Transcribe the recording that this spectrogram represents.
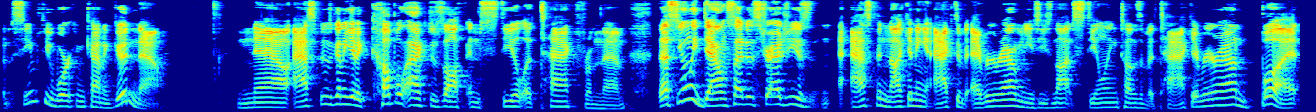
But it seems to be working kind of good now. Now, Aspen's going to get a couple actives off and steal attack from them. That's the only downside of the strategy is Aspen not getting active every round means he's not stealing tons of attack every round, but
